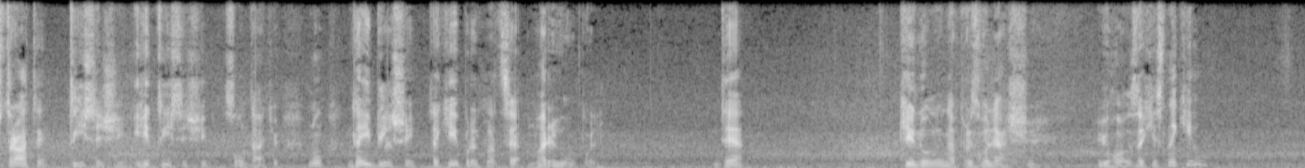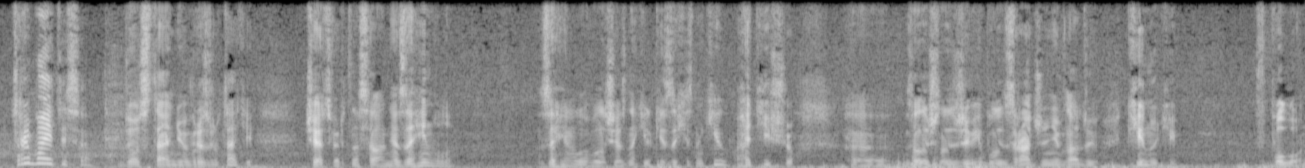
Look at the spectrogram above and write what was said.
втрати тисячі і тисячі солдатів. Ну, найбільший такий приклад це Маріуполь, де кинули на призволяще його захисників. Тримайтеся до останнього. В результаті четверть населення загинуло. Загинула величезна кількість захисників, а ті, що е, залишились живі, були зраджені владою, кинуті в полон,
